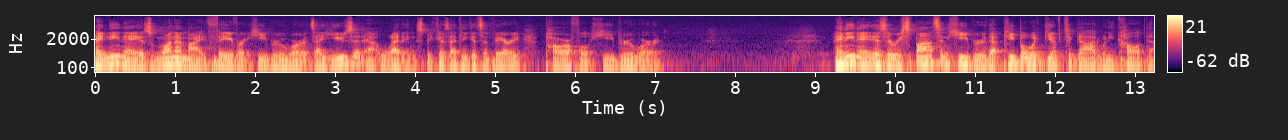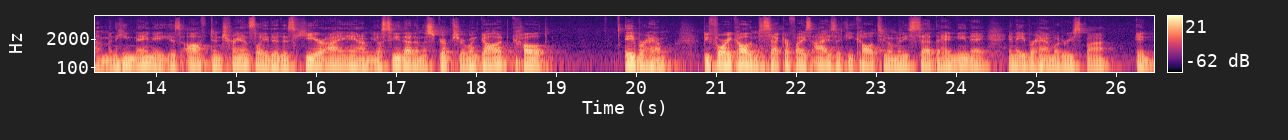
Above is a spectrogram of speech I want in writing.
Hineni is one of my favorite Hebrew words. I use it at weddings because I think it's a very powerful Hebrew word. Hineni is a response in Hebrew that people would give to God when he called them. And Hineni is often translated as here I am. You'll see that in the scripture. When God called Abraham, before he called him to sacrifice Isaac, he called to him and he said the Hineni, and Abraham would respond. And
